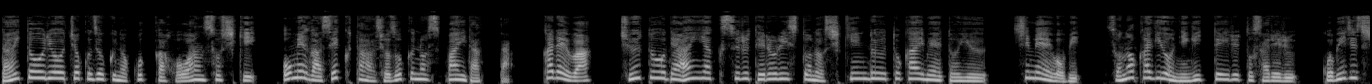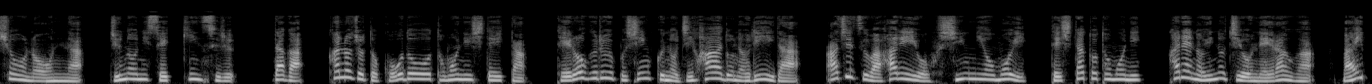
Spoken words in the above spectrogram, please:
大統領直属の国家保安組織オメガセクター所属のスパイだった。彼は中東で暗躍するテロリストの資金ルート解明という使命を帯び、その鍵を握っているとされる古美術商の女、ジュノに接近する。だが、彼女と行動を共にしていた。テログループ真紅のジハードのリーダー、アジズはハリーを不審に思い、手下と共に彼の命を狙うが、間一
